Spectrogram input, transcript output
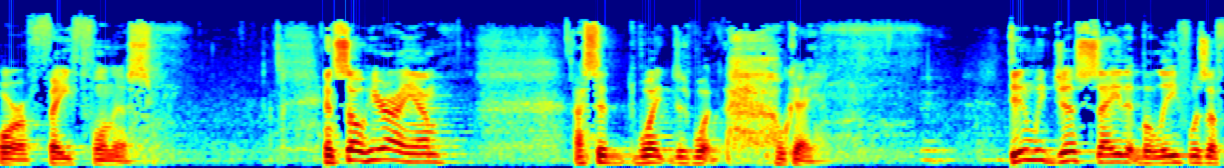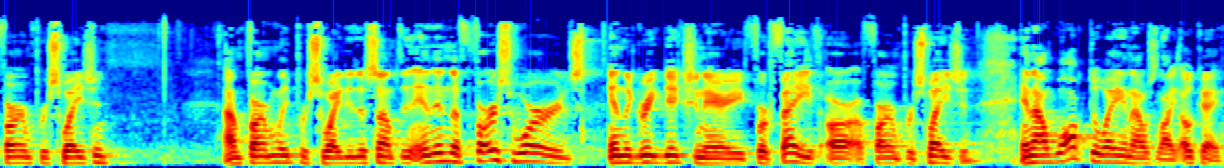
or a faithfulness. And so here I am. I said, wait, just what? Okay. Didn't we just say that belief was a firm persuasion? I'm firmly persuaded of something. And then the first words in the Greek dictionary for faith are a firm persuasion. And I walked away and I was like, okay,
